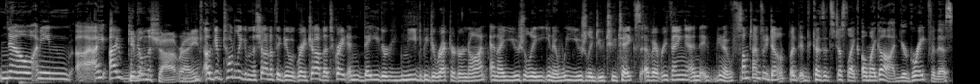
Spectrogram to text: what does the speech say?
No, I mean I I you Give know, them the shot, right? I'll give totally give them the shot if they do a great job. That's great, and they either need to be directed or not. And I usually, you know, we usually do two takes of everything, and it, you know, sometimes we don't, but it, because it's just like, oh my god, you're great for this.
